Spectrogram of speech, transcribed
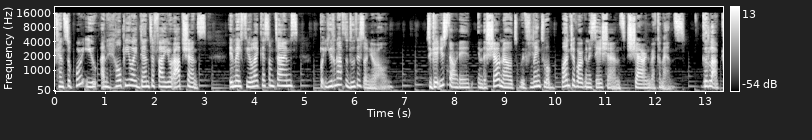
can support you and help you identify your options. It may feel like it sometimes, but you don't have to do this on your own. To get you started, in the show notes, we've linked to a bunch of organizations Sharon recommends. Good luck.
